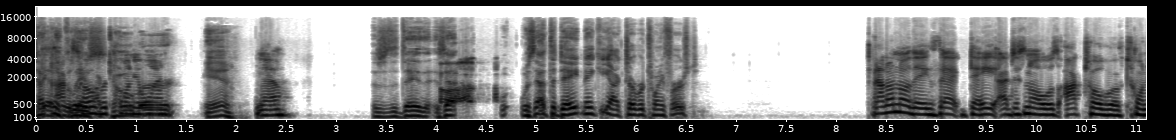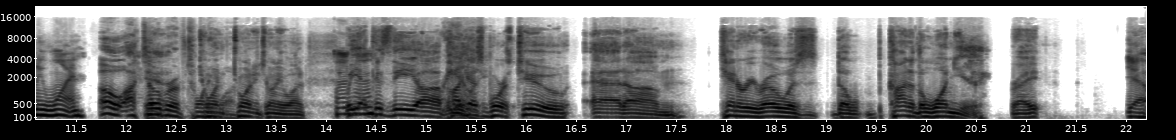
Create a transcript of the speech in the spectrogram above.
Yeah, it was Technically, like October 21. Yeah, Yeah. Is the day that is that was that the date, Nicky? October twenty first. I don't know the exact date. I just know it was October of 21. Oh, October of 20, 21. 2021. But yeah, because the uh, podcast reports too at um, Tannery Row was the kind of the one year, right? Yeah.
